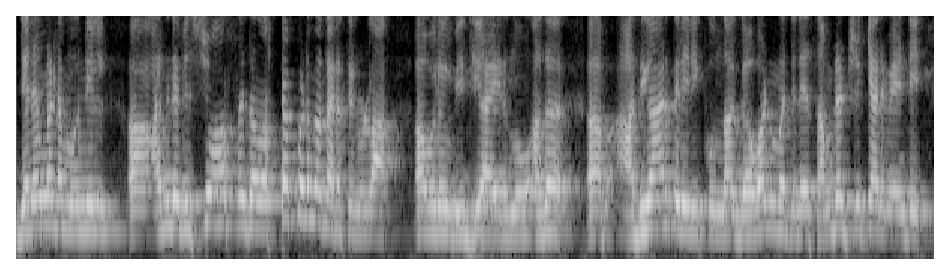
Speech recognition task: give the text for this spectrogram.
ജനങ്ങളുടെ മുന്നിൽ അതിന്റെ വിശ്വാസ്യത നഷ്ടപ്പെടുന്ന തരത്തിലുള്ള ഒരു വിധിയായിരുന്നു. അത് ആ, അധികാരത്തിലിരിക്കുന്ന ഗവൺമെന്റിനെ സംരക്ഷിക്കാൻ വേണ്ടി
